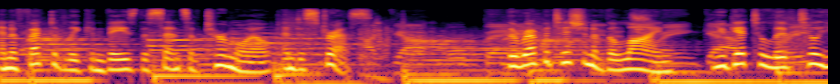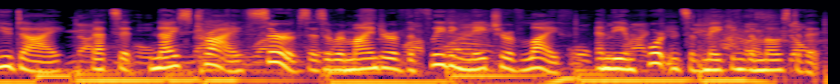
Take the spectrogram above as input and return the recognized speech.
and effectively conveys the sense of turmoil and distress. The repetition of the line, you get to live till you die, that's it, nice try, serves as a reminder of the fleeting nature of life and the importance of making the most of it.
